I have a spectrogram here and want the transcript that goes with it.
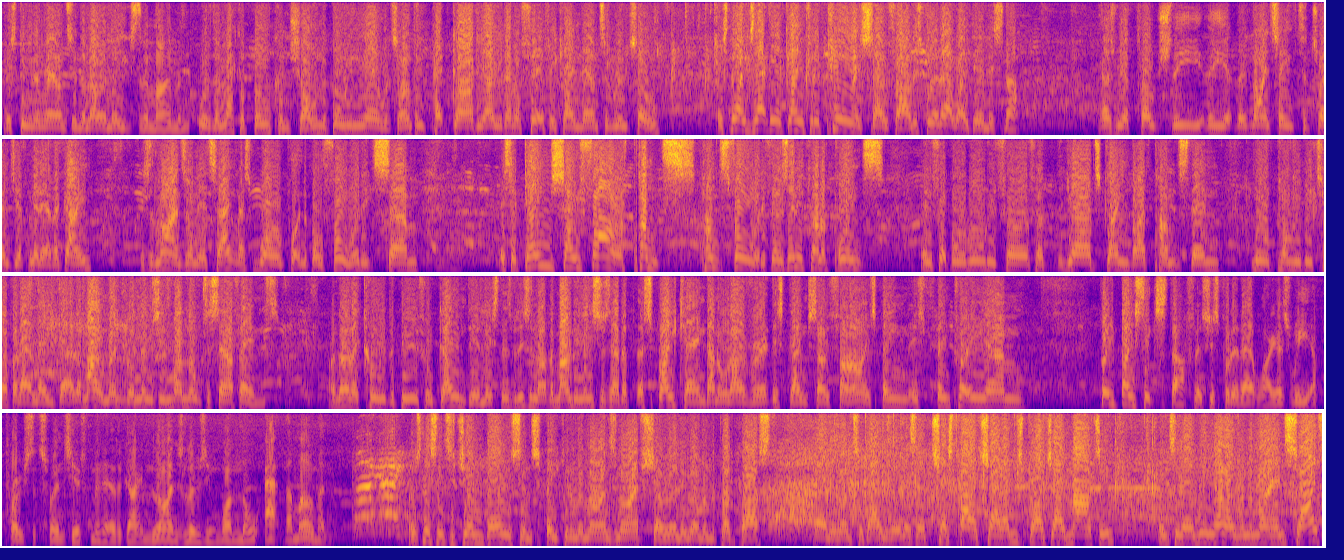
that's doing the rounds in the lower leagues at the moment. With the lack of ball control and the ball in the air all the time, I think Pep Guardiola would have a fit if he came down to Roots Hall. It's not exactly a game for the purists so far. Let's put it that way, dear listener. As we approach the, the, the 19th to 20th minute of the game, there's the Lions on the attack. That's Worrall putting the ball forward. It's um, it's a game so far of punts, punts forward. If there was any kind of points in football awarded for, for yards gained by punts, then Mill probably be top of that league. But at the moment, we're losing 1-0 to South Southend. I know they call it the beautiful game, dear listeners, but this is like the Mona Lisa's had a, a spray can done all over it. This game so far, it's been it's been pretty um, pretty basic stuff. Let's just put it that way. As we approach the 20th minute of the game, Lions losing 1-0 at the moment. I was listening to John Berylson speaking on the Lions live show earlier on on the podcast earlier on today. There's a chest high challenge by Joe Martin into their winger over on the right hand side.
